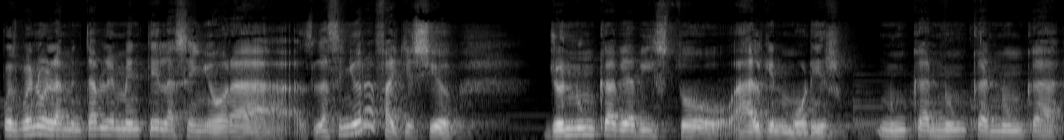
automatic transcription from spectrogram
pues bueno, lamentablemente la señora, la señora falleció. Yo nunca había visto a alguien morir, nunca, nunca, nunca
